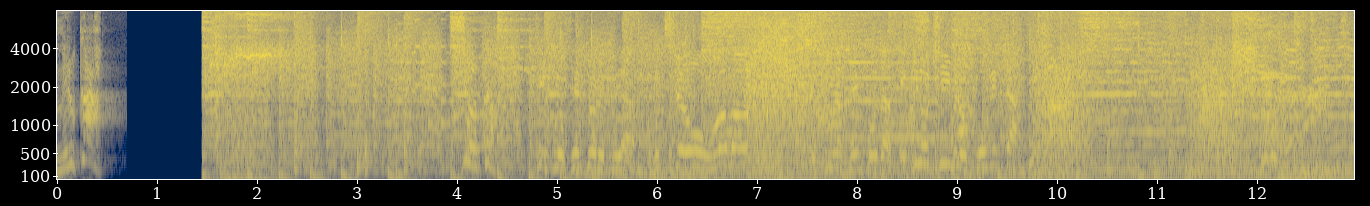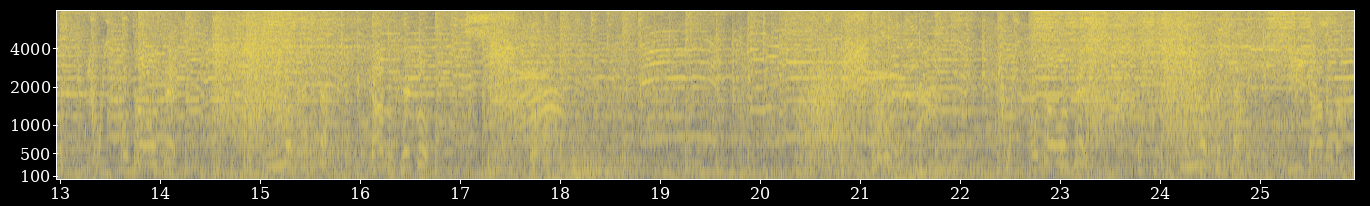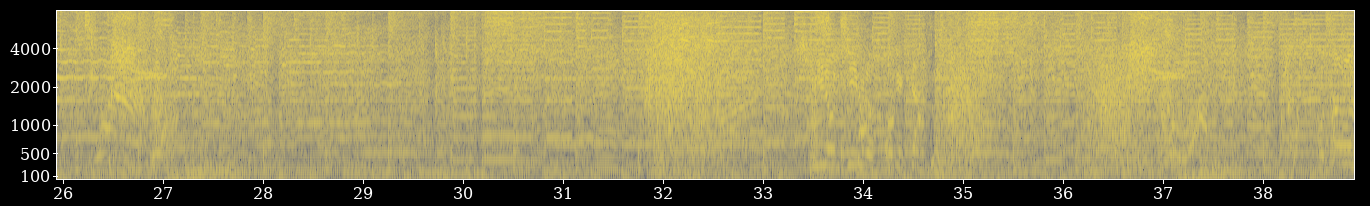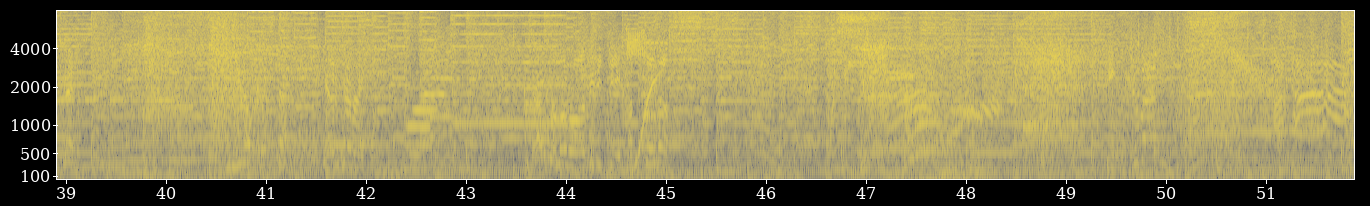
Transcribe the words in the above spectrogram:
めるか。しまった。敵の戦闘力がこちらを上回る敵が先行だ。敵のチームの攻撃だ。ボタンを押せ君の勝ちだ。ガード成功。ボタンを押せ君の勝ちだ。いいガードだ。君のチームの攻撃だ。ボタンを押せ。君の勝ちだ。やるじゃないか。仲間のアビリティ発動だ。ビッグバン。アタック。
